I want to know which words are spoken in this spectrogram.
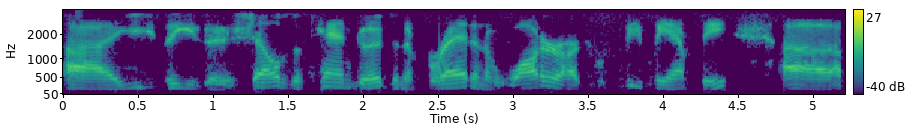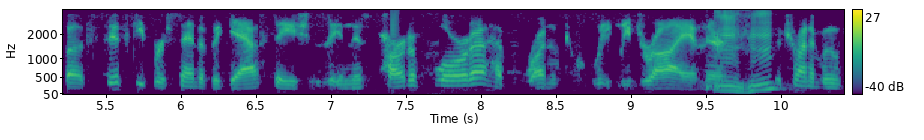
uh, the, the shelves of canned goods and of bread and of water are completely empty. Uh, about 50% of the gas stations in this part of Florida have run completely dry, and they're, mm-hmm. they're trying to move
